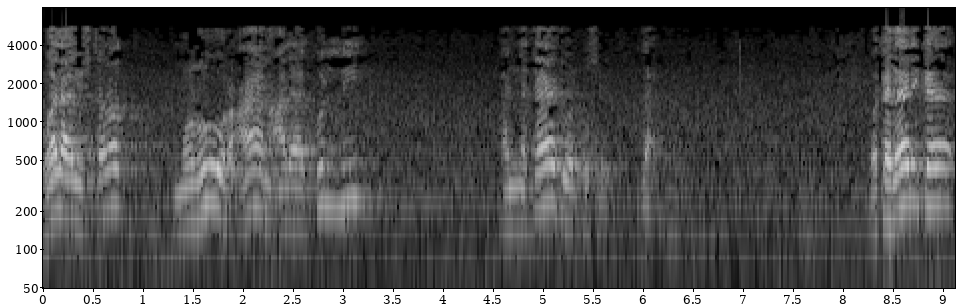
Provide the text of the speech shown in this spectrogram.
ولا يشترط مرور عام على كل النتاج والأصول. لا. وكذلك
